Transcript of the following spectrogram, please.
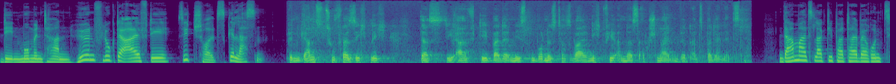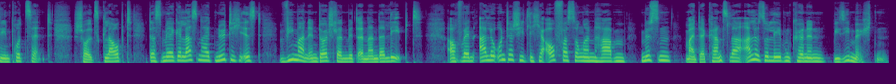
Den momentanen Höhenflug der AfD sieht Scholz gelassen. Ich bin ganz zuversichtlich, dass die AfD bei der nächsten Bundestagswahl nicht viel anders abschneiden wird als bei der letzten. Damals lag die Partei bei rund 10 Prozent. Scholz glaubt, dass mehr Gelassenheit nötig ist, wie man in Deutschland miteinander lebt. Auch wenn alle unterschiedliche Auffassungen haben, müssen, meint der Kanzler, alle so leben können, wie sie möchten.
